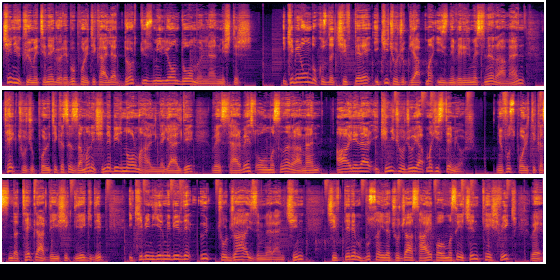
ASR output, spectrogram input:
Çin hükümetine göre bu politikayla 400 milyon doğum önlenmiştir. 2019'da çiftlere iki çocuk yapma izni verilmesine rağmen tek çocuk politikası zaman içinde bir norma haline geldi ve serbest olmasına rağmen aileler ikinci çocuğu yapmak istemiyor. Nüfus politikasında tekrar değişikliğe gidip 2021'de 3 çocuğa izin veren Çin, çiftlerin bu sayıda çocuğa sahip olması için teşvik ve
